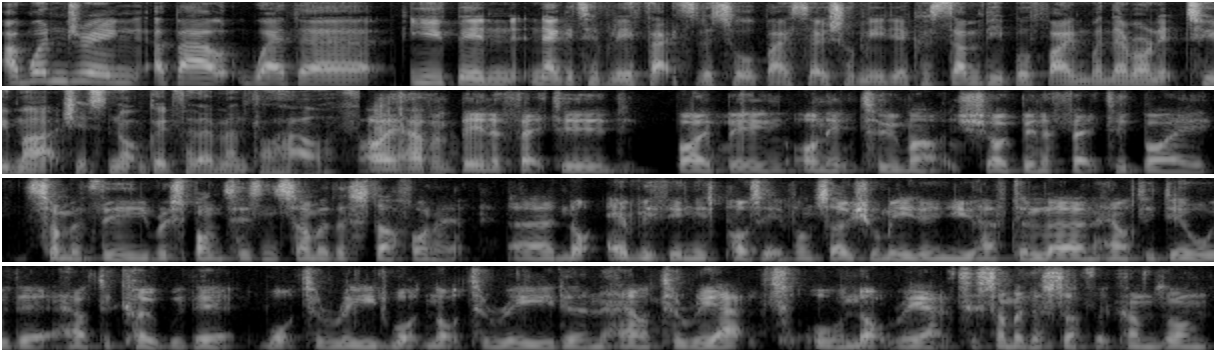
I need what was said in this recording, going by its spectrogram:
i'm wondering about whether you've been negatively affected at all by social media because some people find when they're on it too much it's not good for their mental health i haven't been affected by being on it too much. I've been affected by some of the responses and some of the stuff on it. Uh, not everything is positive on social media, and you have to learn how to deal with it, how to cope with it, what to read, what not to read, and how to react or not react to some of the stuff that comes on.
